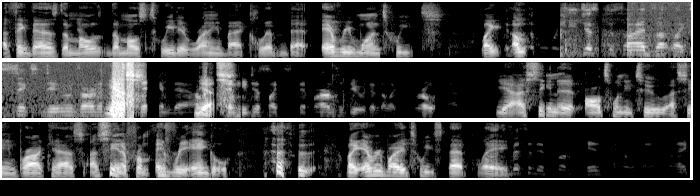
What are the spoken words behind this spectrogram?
I think that is the most the most tweeted running back clip that everyone tweets. Like, Is that the one where he just decides that like six dudes aren't enough yes, to take him down, yes. and he just like stiff arms a dude into like a row F? Yeah, I've seen it all 22. I've seen broadcasts. I've seen it from every angle. like everybody tweets that play. missing is from his helmet. Like,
